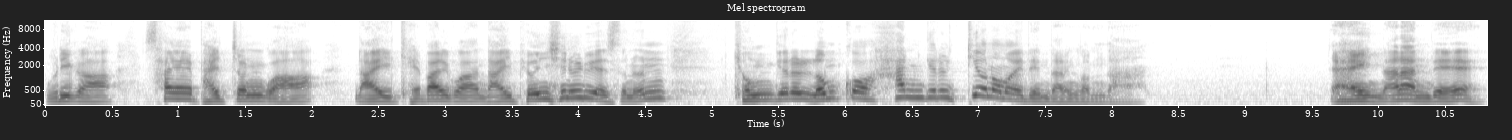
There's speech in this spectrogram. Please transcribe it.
우리가 사회 발전과 나의 개발과 나의 변신을 위해서는 경계를 넘고 한계를 뛰어넘어야 된다는 겁니다. 에이, 난 안 돼.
